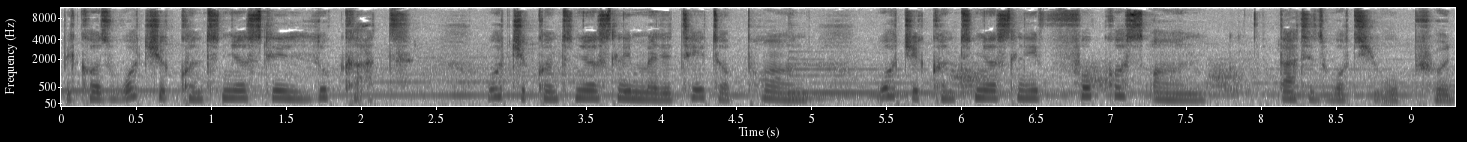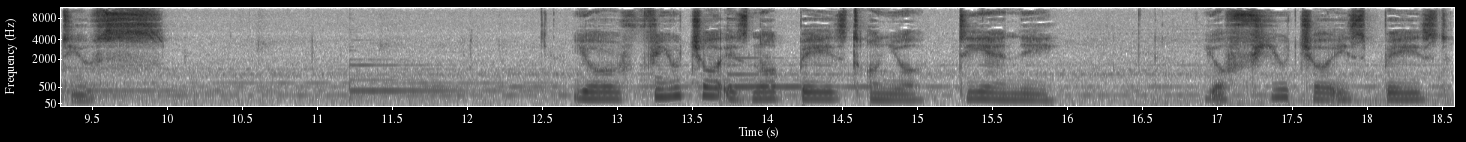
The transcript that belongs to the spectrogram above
Because what you continuously look at, what you continuously meditate upon, what you continuously focus on, that is what you will produce. Your future is not based on your DNA. Your future is based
